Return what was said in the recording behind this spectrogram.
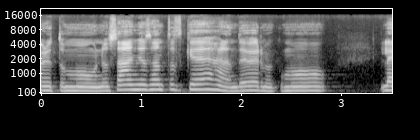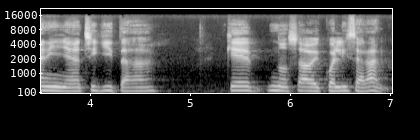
pero tomó unos años antes que dejaran de verme como la niña chiquita que no sabe ecualizar algo.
